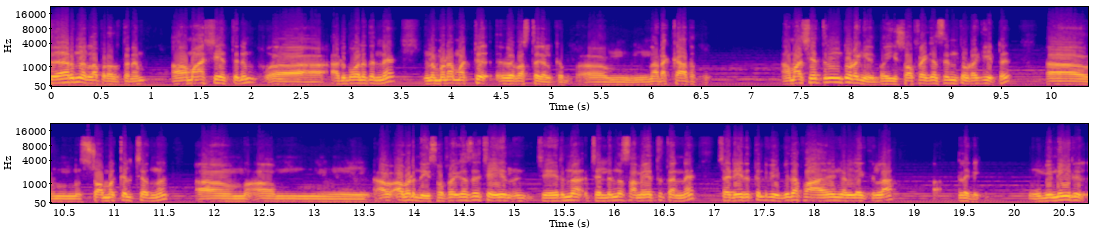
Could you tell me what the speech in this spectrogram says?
ചേർന്നുള്ള പ്രവർത്തനം ആമാശയത്തിനും അതുപോലെ തന്നെ നമ്മുടെ മറ്റ് വ്യവസ്ഥകൾക്കും നടക്കാതെ പോകും. ആമാശയത്തിൽ നിന്ന് തുടങ്ങി. ഇപ്പൊ ഈ സോഫേഗസിൽ തുടങ്ങിയിട്ട് സ്റ്റൊമക്കിൽ ചെന്ന് അവിടുന്ന് ഈ സോഫേഗസ് ചെയ്യുന്ന ചേരുന്ന ചെല്ലുന്ന സമയത്ത് തന്നെ ശരീരത്തിന്റെ വിവിധ ഭാഗങ്ങളിലേക്കുള്ള അല്ലെങ്കിൽ ഉമിനീരിൽ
